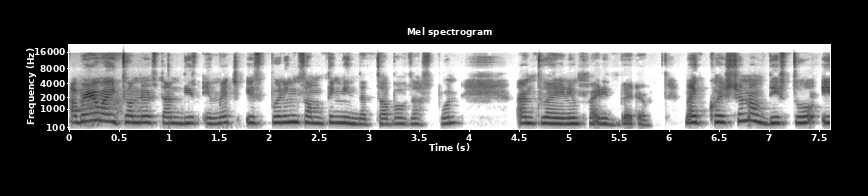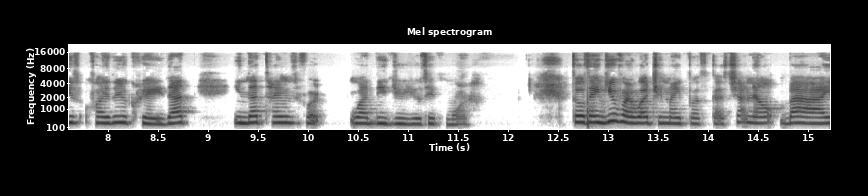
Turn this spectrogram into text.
A better way to understand this image is putting something in the top of the spoon and to identify it better. My question of this tool is why do you create that? In that times for what did you use it more? So thank you for watching my podcast channel. Bye.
